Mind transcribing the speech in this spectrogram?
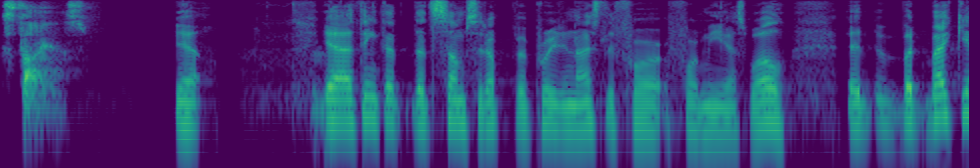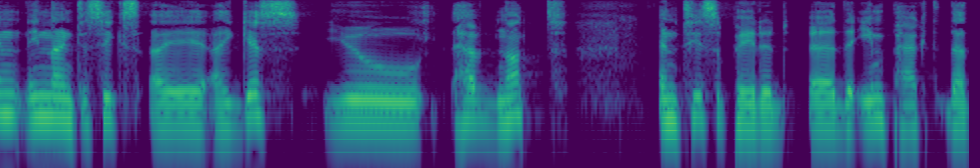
styles yeah Mm. Yeah, I think that that sums it up uh, pretty nicely for for me as well. Uh, but back in in '96, I I guess you have not anticipated uh, the impact that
